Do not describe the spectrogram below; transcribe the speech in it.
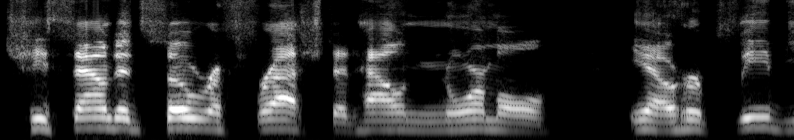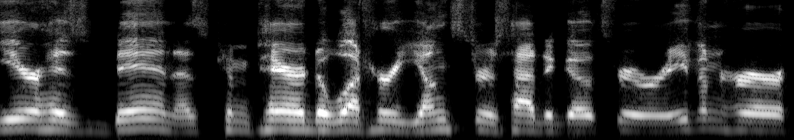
She sounded so refreshed at how normal you know her plebe year has been as compared to what her youngsters had to go through, or even her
